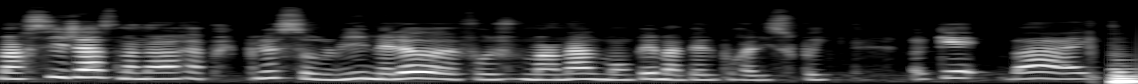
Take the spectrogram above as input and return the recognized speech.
Merci, Jas, m'en avoir appris plus sur lui, mais là, faut que je m'en aille. Mon père m'appelle pour aller souper. OK, bye.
